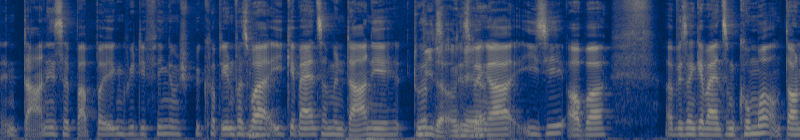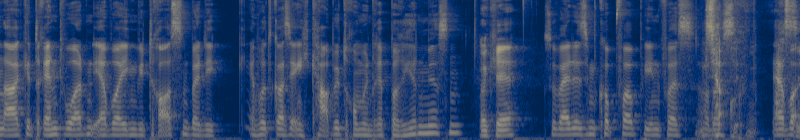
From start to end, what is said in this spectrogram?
in, Dani sein Papa irgendwie die Finger im Spiel gehabt. Jedenfalls mhm. war ich gemeinsam mit Dani dort, Wieder, okay, deswegen ja. auch easy, aber äh, wir sind gemeinsam gekommen und dann auch getrennt worden. Er war irgendwie draußen, weil die, er hat quasi eigentlich Kabeltrommeln reparieren müssen. Okay soweit ich es im Kopf habe. Jedenfalls hat ja, er, war,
